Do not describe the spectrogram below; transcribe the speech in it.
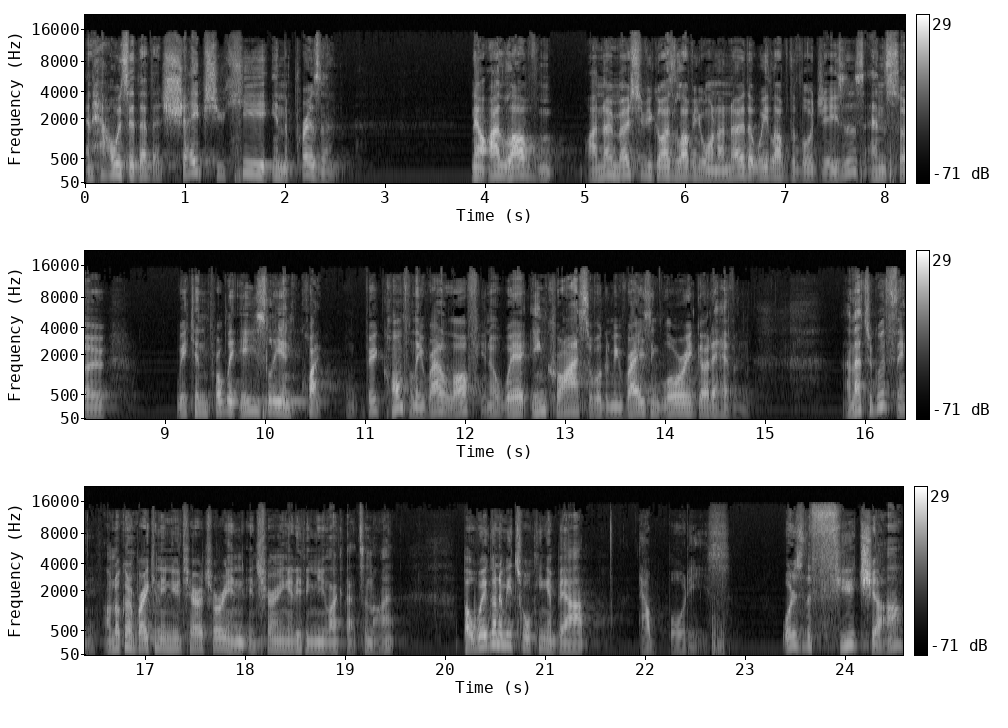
And how is it that that shapes you here in the present? Now, I love, I know most of you guys love you, and I know that we love the Lord Jesus, and so we can probably easily and quite very confidently rattle off, you know, we're in Christ, so we're going to be raised in glory, go to heaven. And that's a good thing. I'm not going to break any new territory in, in sharing anything new like that tonight. But we're going to be talking about our bodies. What does the future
